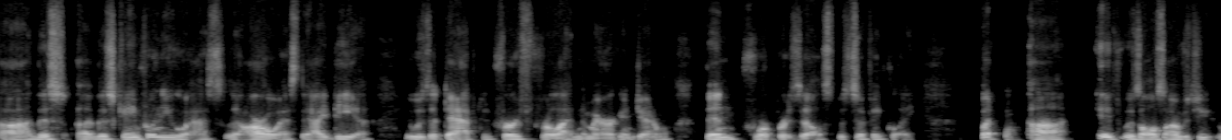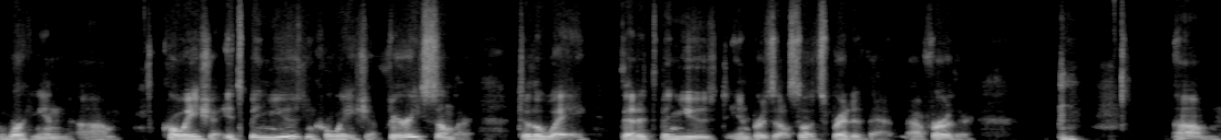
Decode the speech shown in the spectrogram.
uh, this uh, this came from the U.S., the ROS, the idea. It was adapted first for Latin America in general, then for Brazil specifically. But uh, it was also, I was working in um, Croatia. It's been used in Croatia very similar to the way that it's been used in Brazil. So it spreaded that uh, further. um,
